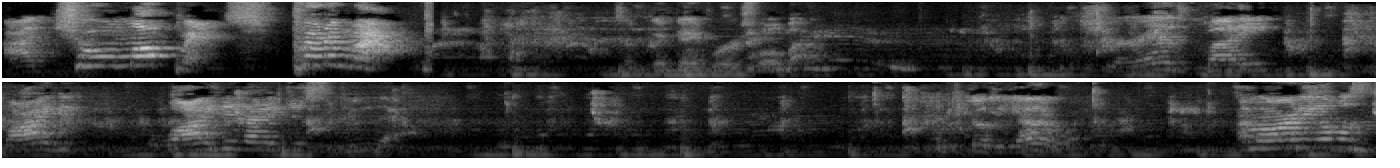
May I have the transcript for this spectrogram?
I chew them up and spit them out. It's a good day for a slow battle. Sure is, buddy. Why did why did I just do that? I have to go the other way. I'm already almost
